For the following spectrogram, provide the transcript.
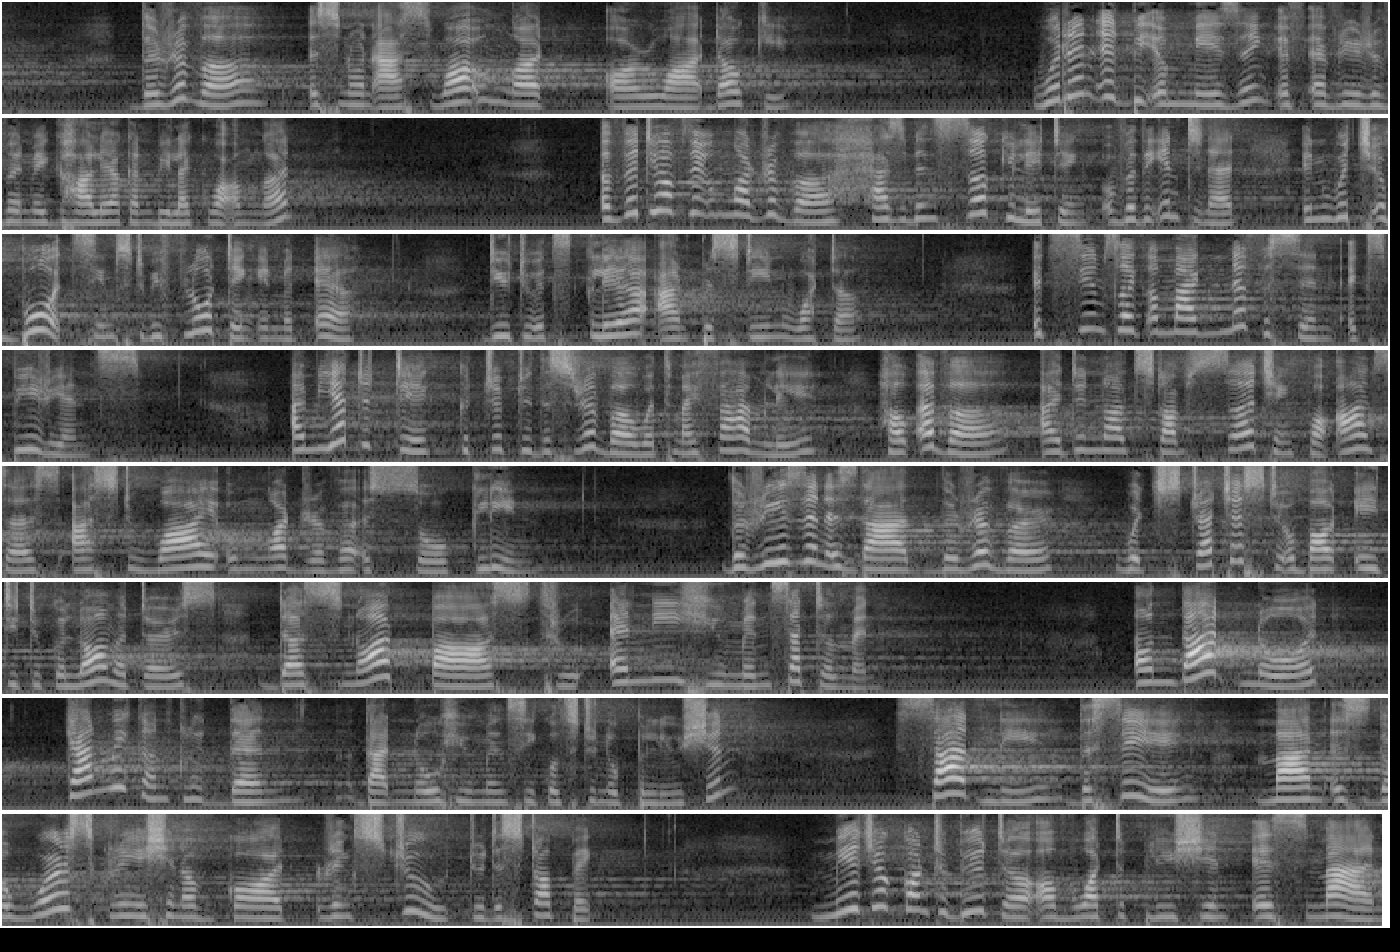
The river is known as Wah Umngot or Wah Dauki. Wouldn't it be amazing if every river in Meghalaya can be like Wah Umngot? A video of the Umngot River has been circulating over the internet in which a boat seems to be floating in midair due to its clear and pristine water. It seems like a magnificent experience. I'm yet to take a trip to this river with my family. However, I did not stop searching for answers as to why Umngot River is so clean. The reason is that the river, which stretches to about 82 kilometers, does not pass through any human settlement. On that note, can we conclude then that no humans equals to no pollution? Sadly, the saying, man is the worst creation of God rings true to this topic. Major contributor of water pollution is man.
